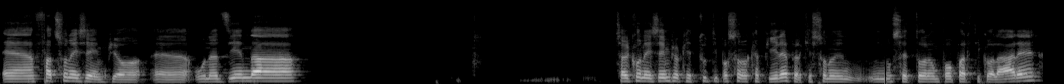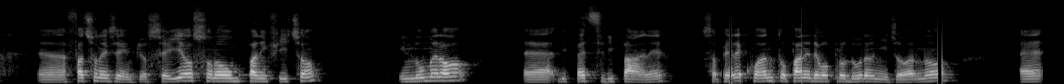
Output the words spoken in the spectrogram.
Eh, faccio un esempio, eh, un'azienda, cerco un esempio che tutti possono capire perché sono in, in un settore un po' particolare. Eh, faccio un esempio, se io sono un panificio, il numero eh, di pezzi di pane, sapere quanto pane devo produrre ogni giorno è,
